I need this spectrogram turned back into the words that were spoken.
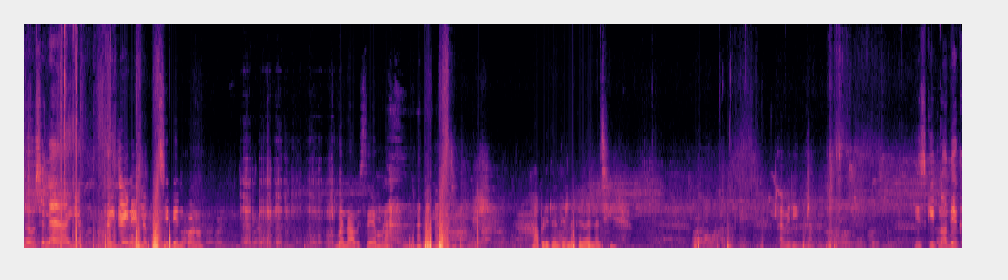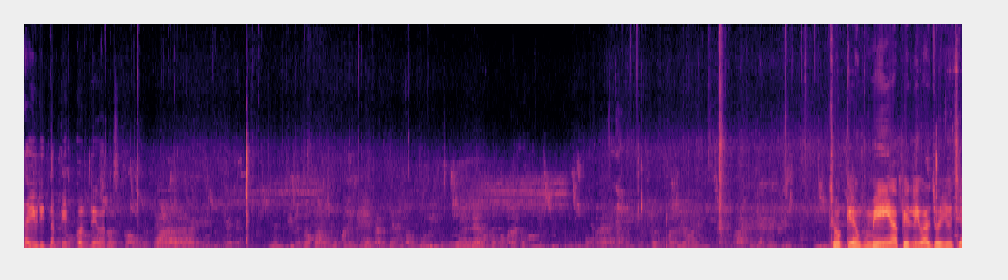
હવે છે ને આ થઈ જાય ને એટલે પછી બેન પણ બનાવશે હમણાં. આપણે ધંધે લગાવવાના છીએ. આવી રીતના. બિસ્કિટ ન દેખાય એવી રીતના પેક કરી દેવાનું. જોકે મેં અહીંયા પહેલી વાર જોયું છે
